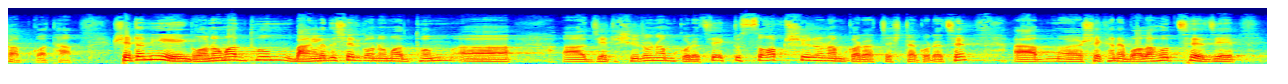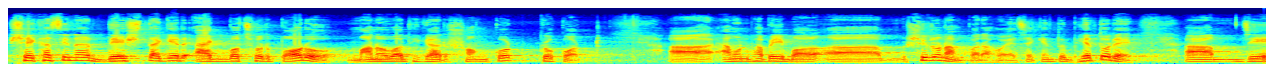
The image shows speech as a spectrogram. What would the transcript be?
সব কথা। সেটা নিয়ে গণমাধ্যম, বাংলাদেশের গণমাধ্যম যেটা শিরোনাম করেছে, একটু সফট শিরোনাম করার চেষ্টা করেছে। সেখানে বলা হচ্ছে যে শেখ হাসিনার দেশ ত্যাগের এক বছর পরও মানবাধিকার সংকট প্রকট। এমনভাবেই শিরোনাম করা হয়েছে। কিন্তু ভেতরে যে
